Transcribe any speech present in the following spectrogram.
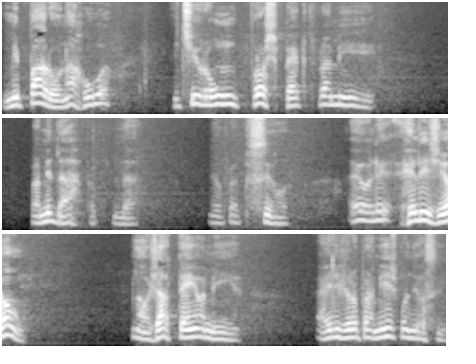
me parou na rua e tirou um prospecto para me, me dar, para me dar. Eu falei para o senhor. Aí eu olhei, religião? Não, já tenho a minha. Aí ele virou para mim e respondeu assim:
